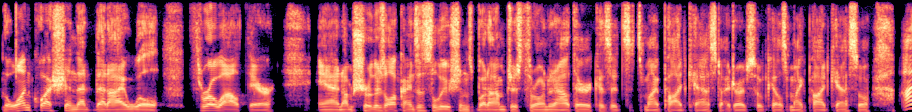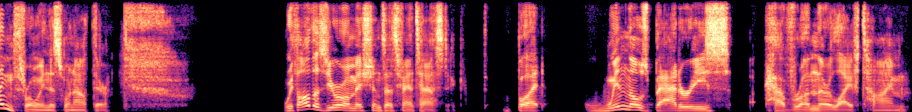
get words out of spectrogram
The one question that that I will throw out there, and I'm sure there's all kinds of solutions, but I'm just throwing it out there because it's it's my podcast. I drive SoCal's my podcast, so I'm throwing this one out there with all the zero emissions, that's fantastic. But when those batteries have run their lifetime,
